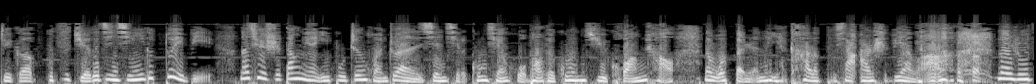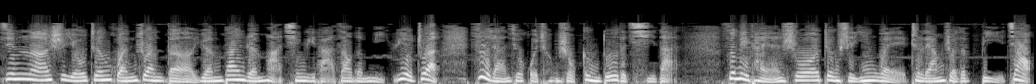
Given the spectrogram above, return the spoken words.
这个不自觉的进行一个对比，那确实当年一部《甄嬛传》掀起了空前火爆的观剧狂潮。那我本人呢也看了不下二十遍了啊。那如今呢是由《甄嬛传》的原班人马倾力打造的《芈月传》，自然就会承受更多的期待。孙俪坦言说：“正是因为这两者的比较，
